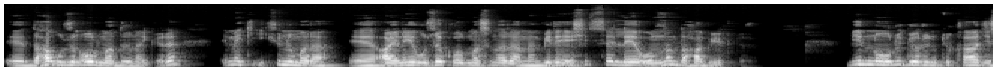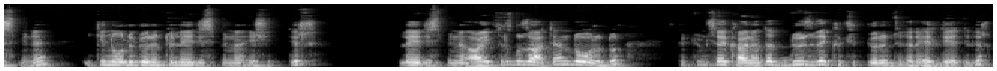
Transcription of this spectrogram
e, daha uzun olmadığına göre demek ki 2 numara e, aynaya uzak olmasına rağmen 1'e eşitse L ondan daha büyüktür. Bir nolu görüntü K cismine, iki nolu görüntü L cismine eşittir. L cismine aittir. Bu zaten doğrudur. Tümsel kaynada düz ve küçük görüntüler elde edilir.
